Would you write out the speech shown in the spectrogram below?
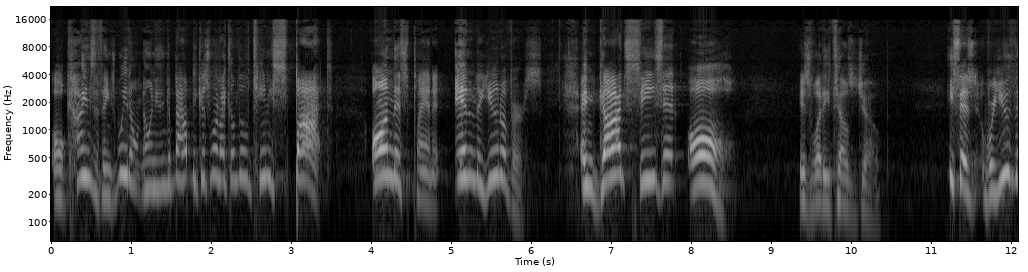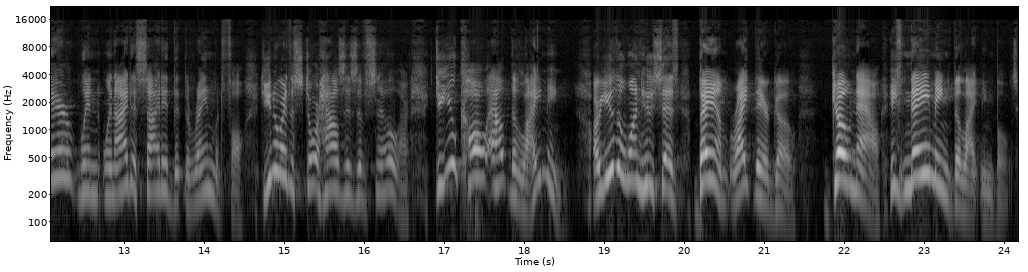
all kinds of things we don't know anything about because we're like a little teeny spot on this planet in the universe. And God sees it all, is what he tells Job. He says, Were you there when, when I decided that the rain would fall? Do you know where the storehouses of snow are? Do you call out the lightning? Are you the one who says, Bam, right there, go? Go now. He's naming the lightning bolts.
